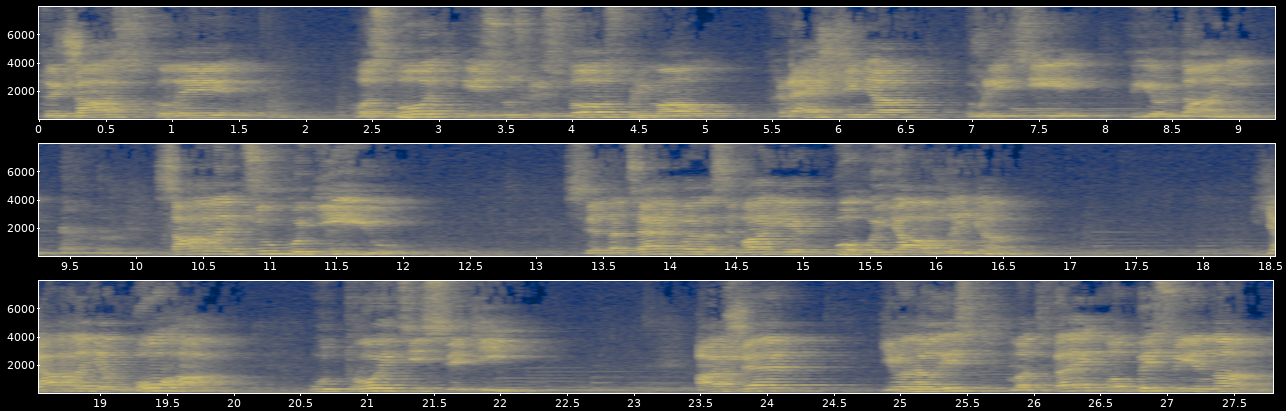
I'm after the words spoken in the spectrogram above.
в той час, коли Господь Ісус Христос приймав хрещення в ріці в. Саме цю подію Свята Церква називає богоявленням, явленням Бога у Тройці святій. Адже Євангелист Матфей описує нам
